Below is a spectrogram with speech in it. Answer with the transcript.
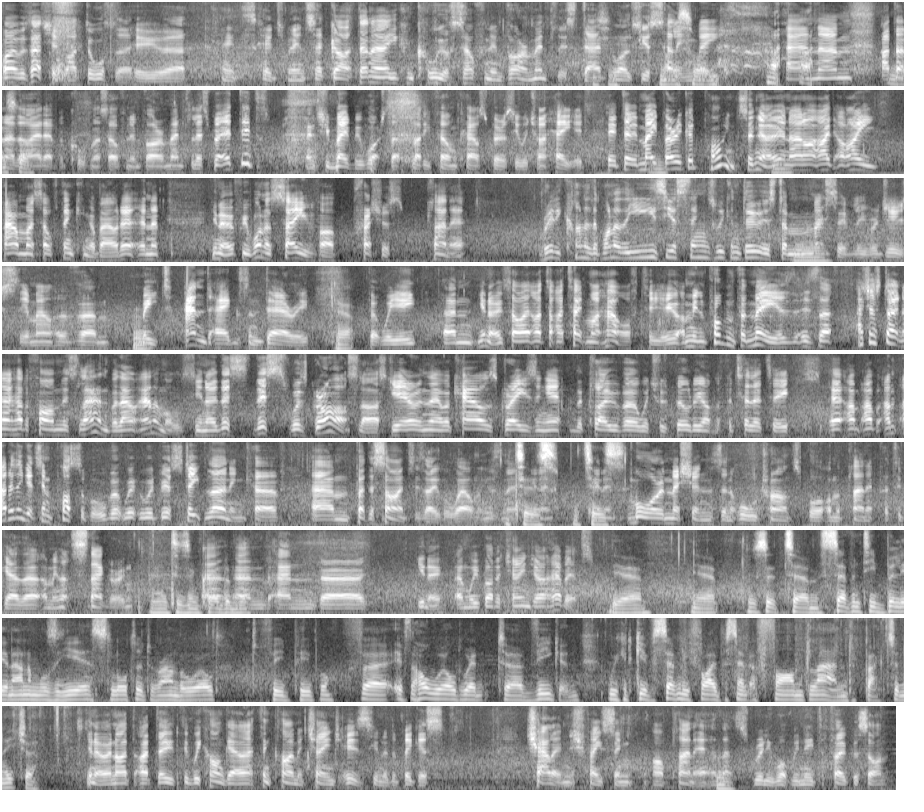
Well, it was actually my daughter who uh, came to me and said, God, I don't know how you can call yourself an environmentalist, Dad, whilst you're selling Nice meat. and um, I don't know Nice that one. I'd ever called myself an environmentalist, but it did. And she made me watch that bloody film Cowspiracy, which I hated. It, it Mm. made very good points, you know, and I, I found myself thinking about it. And, it, you know, if we want to save our precious planet, really kind of the, one of the easiest things we can do is to Mm. massively reduce the amount of um, meat and eggs and dairy Yeah. that we eat. And you know, so I, I I take my hat off to you. I mean, the problem for me is, is that I just don't know how to farm this land without animals. You know, this this was grass last year, and there were cows grazing it, the clover, which was building up the fertility. Uh, I, I, I don't think it's impossible, but it would be a steep learning curve. Um, but the science is overwhelming, isn't it? It is. You know? it You know, more emissions than all transport on the planet put together. I mean, that's staggering. Yeah, It is incredible. And and, and uh, you know, and we've got to change our habits. Yeah, yeah. Is it um, 70 billion animals a year slaughtered around the world to feed people? If, uh, if the whole world went uh, vegan, we could give 75% of farmed land back to nature. You know, and I, I do. think We can't get. I think climate change is, you know, the biggest challenge facing our planet, and that's really what we need to focus on.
